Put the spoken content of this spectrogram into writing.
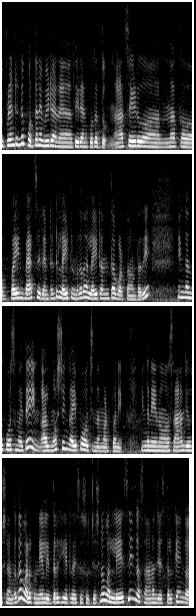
ఇప్పుడు ఏంటంటే పొద్దున వీడియో తీయడానికి కుదరదు. అటు సైడ్ నాకు పైన బ్యాక్ సైడ్ ఏంటంటే లైట్ ఉంది కదా ఆ లైట్ అంతా పడుతూ ఉంటుంది. ఇంక అందుకోసం అయితే ఆల్మోస్ట్ ఇంక అయిపోవచ్చింది అనమాట పని. ఇంక నేను స్నానం చేసినాను కదా వాళ్ళకు నీళ్ళు ఇద్దరు హీటర్ వేసేసి వచ్చేసిన వాళ్ళు లేసి ఇంకా స్నానం చేసేసరికి ఇంకా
